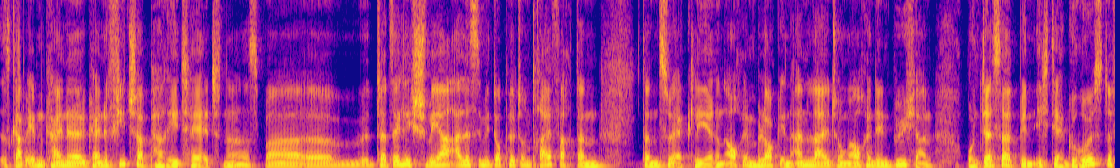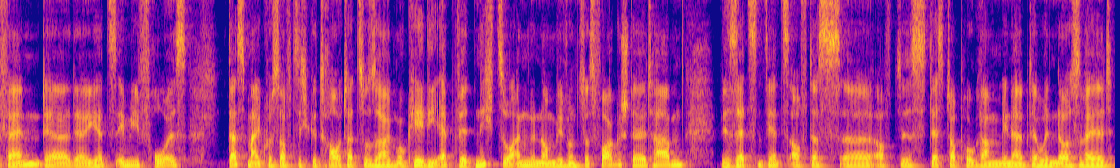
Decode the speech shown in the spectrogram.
Es gab eben keine, keine Feature-Parität. Ne? Es war äh, tatsächlich schwer, alles irgendwie doppelt und dreifach dann, dann zu erklären. Auch im Blog, in Anleitungen, auch in den Büchern. Und deshalb bin ich der größte Fan, der, der jetzt irgendwie froh ist, dass Microsoft sich getraut hat zu sagen, okay, die App wird nicht so angenommen, wie wir uns das vorgestellt haben. Wir setzen jetzt auf das, äh, auf das Desktop-Programm innerhalb der Windows-Welt.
